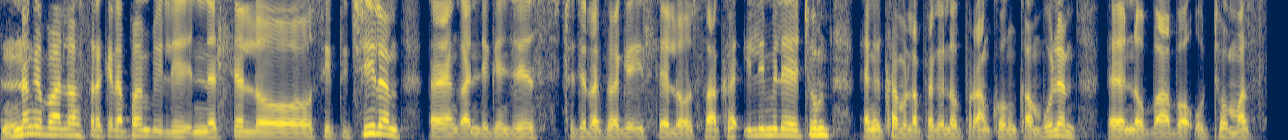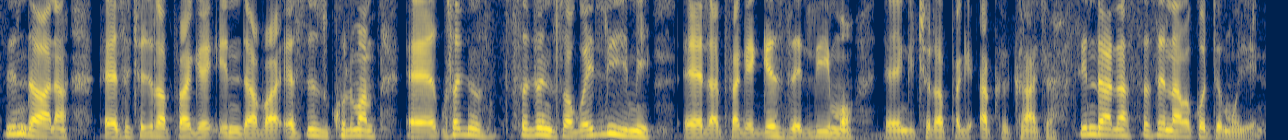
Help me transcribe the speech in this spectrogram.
nangebala sirakela phambili nehlelo sithi chile eh, ngandike nje sitshetshe lapha-ke ihlelo sakha ilimi lethu. Eh, ngekhambe lapha-ke nobranco nkambule eh, nobaba uthomas sindana eh, sitshetshe lapha-ke indaba esizikhuluma eh, kusetshenziswa kwelimi eh, lapha-ke kezelimo eh, ngitsho lapha-ke agriculture sindana sesenawe kodwa emoyeni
